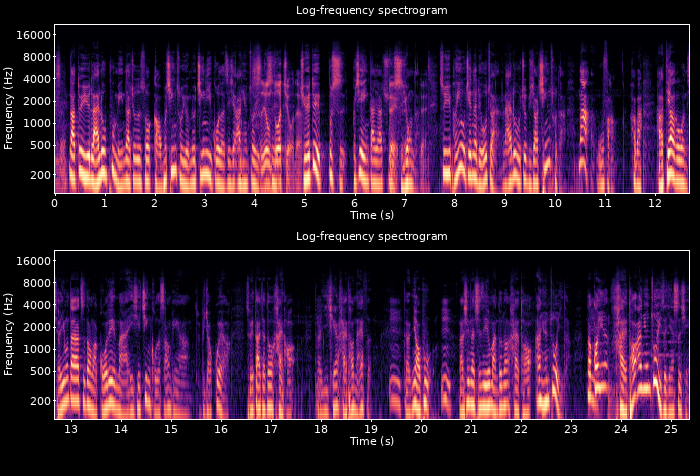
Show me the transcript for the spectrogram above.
是那对于来路不明的，就是说搞不清楚有没有经历过的这些安全座椅，使用多久的？绝对不是不建议大家去使用的。对，至于朋友间的流转来路就比较清楚的，那无妨，好吧？好，第二个问题啊，因为大家知道嘛，国内买一些进口的商品啊就比较贵啊，所以大家都海淘，对吧？以前海淘奶粉，嗯的尿布，嗯，啊，现在其实有蛮多人海淘安全座椅的。那关于海淘安全座椅这件事情，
